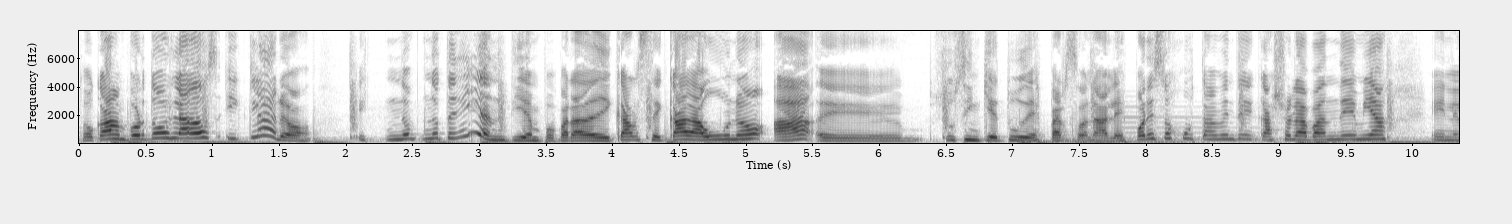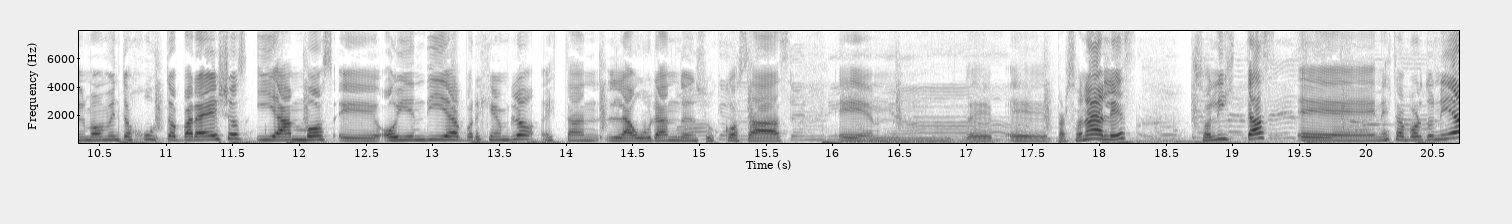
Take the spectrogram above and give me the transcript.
tocaban por todos lados y claro, no, no tenían tiempo para dedicarse cada uno a eh, sus inquietudes personales. Por eso justamente cayó la pandemia en el momento justo para ellos y ambos eh, hoy en día, por ejemplo, están laburando en sus cosas eh, eh, personales. Solistas, Eh, en esta oportunidad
